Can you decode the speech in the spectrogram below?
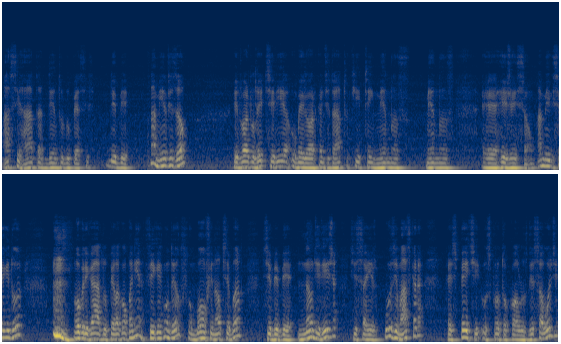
acirrada dentro do PSDB. Na minha visão, Eduardo Leite seria o melhor candidato que tem menos, menos é, rejeição. Amigo e seguidor, obrigado pela companhia. Fiquem com Deus. Um bom final de semana. Se beber, não dirija. Se sair, use máscara, respeite os protocolos de saúde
